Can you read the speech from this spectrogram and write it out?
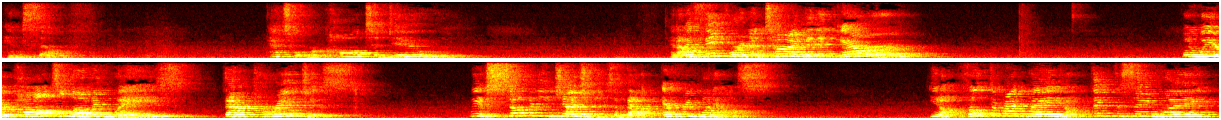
himself. That's what we're called to do. And I think we're in a time and an era when we are called to love in ways that are courageous. We have so many judgments about everyone else. You don't vote the right way, you don't think the same way,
